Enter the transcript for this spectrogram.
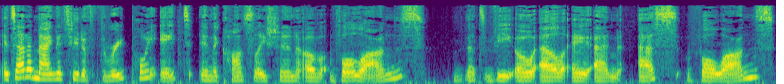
It's at a magnitude of 3.8 in the constellation of Volans. That's V O L A N S, Volans.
